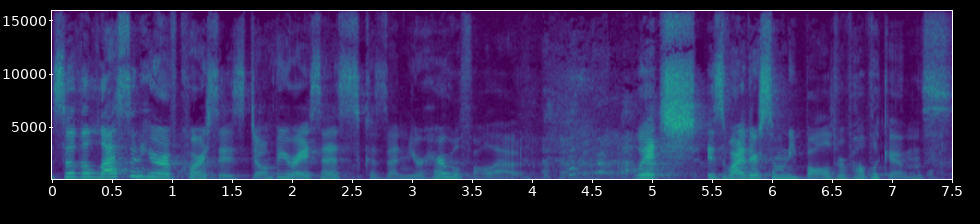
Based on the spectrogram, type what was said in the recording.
So, the lesson here, of course, is don't be racist, because then your hair will fall out. Which is why there's so many bald Republicans.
